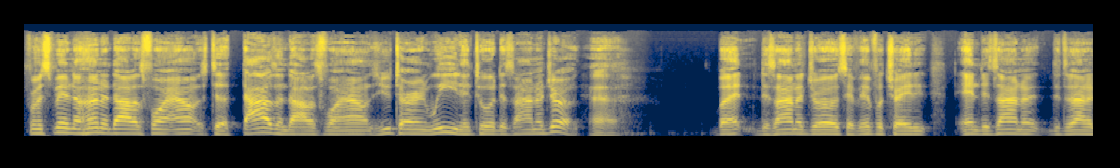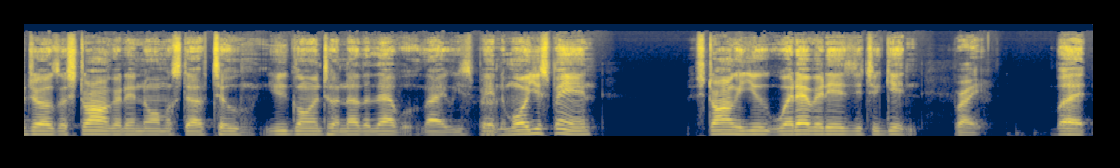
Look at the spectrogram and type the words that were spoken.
from spending hundred dollars for an ounce to thousand dollars for an ounce, you turn weed into a designer drug. Uh, But designer drugs have infiltrated, and designer designer drugs are stronger than normal stuff too. You going to another level. Like you spend, the more you spend, the stronger you whatever it is that you're getting. right. But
